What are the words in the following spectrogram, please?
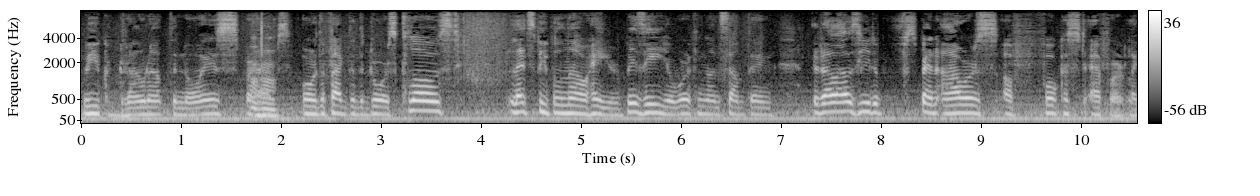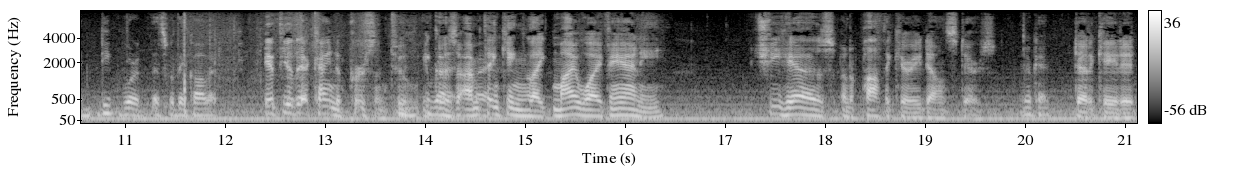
where you could drown out the noise, mm-hmm. perhaps. Or the fact that the door is closed lets people know, hey, you're busy, you're working on something. It allows you to spend hours of focused effort, like deep work, that's what they call it. If you're that kind of person, too, mm-hmm. because Right, I'm right. thinking like my wife Annie, she has an apothecary downstairs, Okay. dedicated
